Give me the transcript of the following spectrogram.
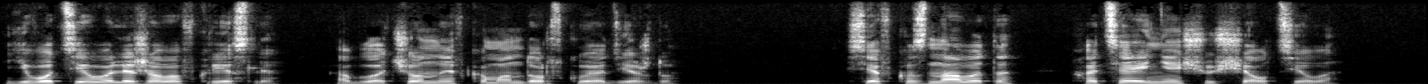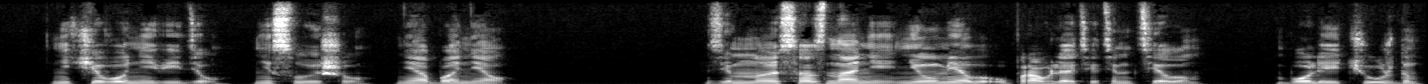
Его тело лежало в кресле, облаченное в командорскую одежду. Севка знал это, хотя и не ощущал тела. Ничего не видел, не слышал, не обонял. Земное сознание не умело управлять этим телом, более чуждым,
